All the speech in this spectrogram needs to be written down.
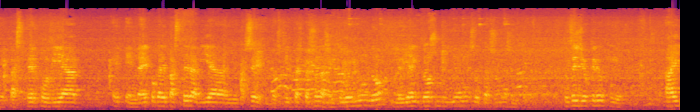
Eh, Pasteur podía, en la época de Pasteur había, yo qué sé, 200 personas en todo el mundo y hoy hay 2 millones de personas en todo el mundo. Entonces yo creo que hay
